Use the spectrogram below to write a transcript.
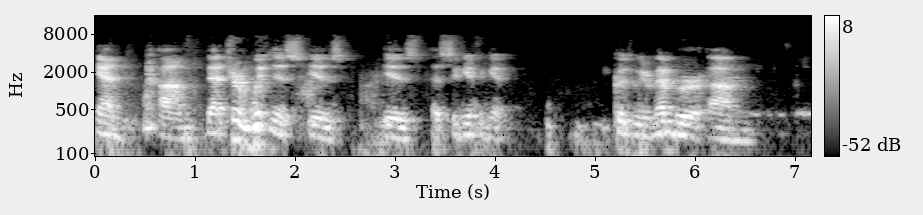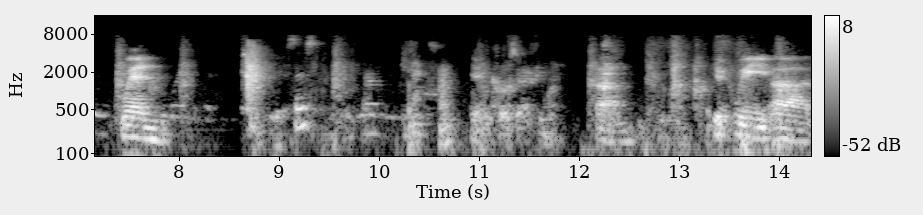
And um, that term witness is is a significant because we remember um, when yeah, close that if you want. Um, if we um,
